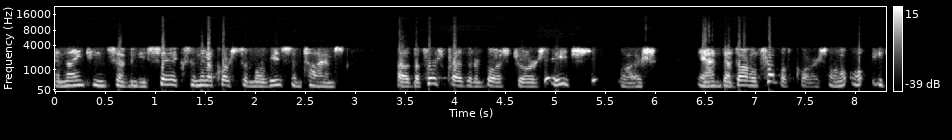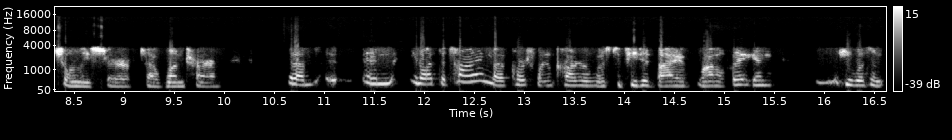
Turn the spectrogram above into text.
in 1976. And then, of course, to more recent times, uh, the first President Bush, George H. Bush, and uh, Donald Trump, of course, each only served uh, one term. Um, and, you know, at the time, of course, when Carter was defeated by Ronald Reagan, he wasn't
